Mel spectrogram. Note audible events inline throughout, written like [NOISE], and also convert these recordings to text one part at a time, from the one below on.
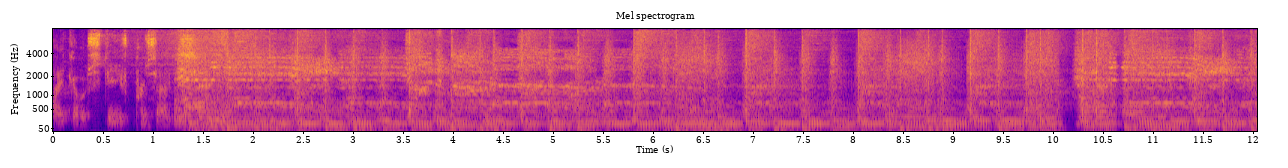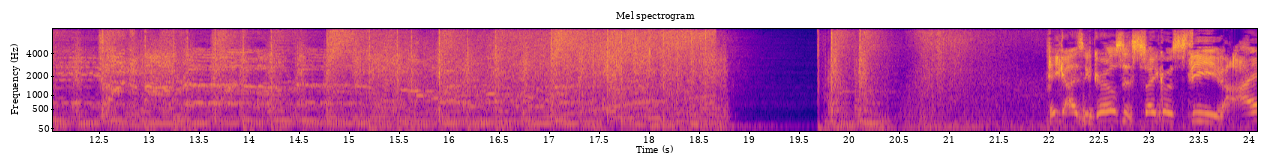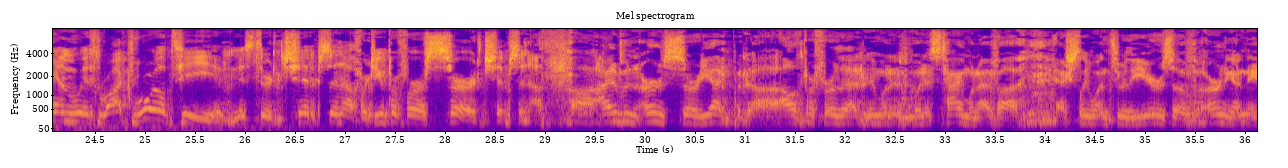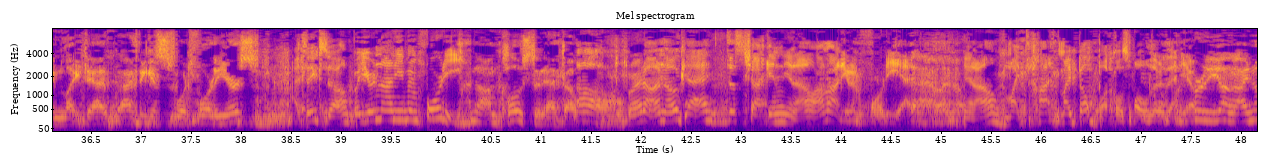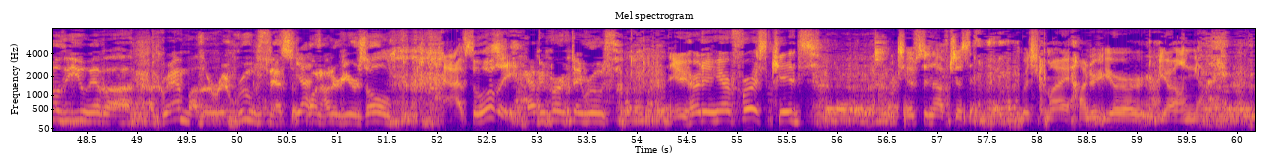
Psycho Steve presents. [LAUGHS] guys and girls, it's Psycho Steve. I am with Rock Royalty, Mr. Chip Z'Nuff, or do you prefer Sir Chip Z'Nuff? Uh, I haven't earned sir yet, but uh, I'll prefer that when, it, when it's time. When I've uh, actually went through the years of earning a name like that, I think it's what forty years. I think so, but you're not even 40. No, I'm close to that though. Oh, right on. Okay, just checking. You know, I'm not even 40 yet. Know. You know, my time, my belt buckle's older than you. Pretty young. I know that you have a, a grandmother, Ruth, that's Yes. 100 years old. Absolutely. Happy birthday, Ruth. You heard it here first, kids. Chip Z'Nuff just wished my 100 year young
